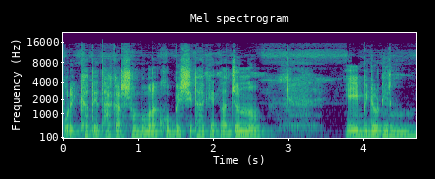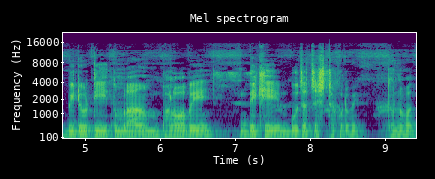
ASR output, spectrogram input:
পরীক্ষাতে থাকার সম্ভাবনা খুব বেশি থাকে, তার জন্য এই ভিডিওটির, ভিডিওটি তোমরা ভালোভাবে দেখে বোঝার চেষ্টা করবে। ধন্যবাদ।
